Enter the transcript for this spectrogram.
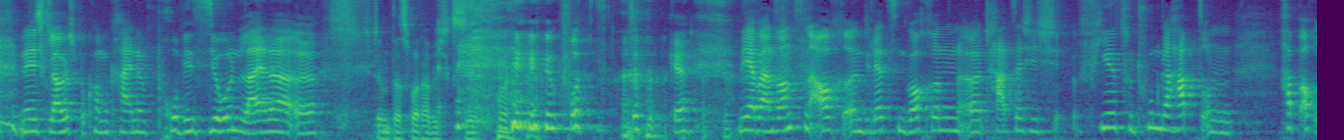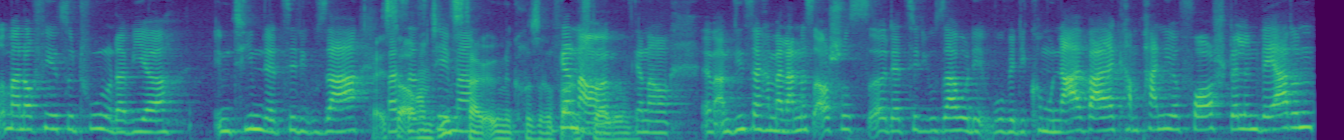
nee, ich glaube, ich bekomme keine Provision leider. Äh, Stimmt, das Wort habe ich gesehen. okay. Nee, aber ansonsten auch äh, die letzten Wochen äh, tatsächlich viel zu tun gehabt und habe auch immer noch viel zu tun oder wir im Team der CDU Saar, Da ist doch auch am Dienstag irgendeine größere Genau, Veranstaltung. genau. Ähm, am Dienstag haben wir Landesausschuss äh, der CDU Saar, wo, die, wo wir die Kommunalwahlkampagne vorstellen werden.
